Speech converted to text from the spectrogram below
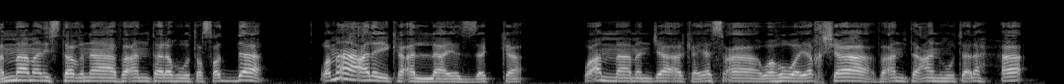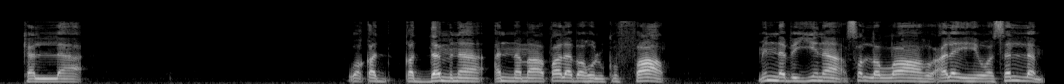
أما من استغنى فأنت له تصدى وما عليك ألا يزكى. وأما من جاءك يسعى وهو يخشى فأنت عنه تلهى. كلا. وقد قدمنا أن ما طلبه الكفار من نبينا صلى الله عليه وسلم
